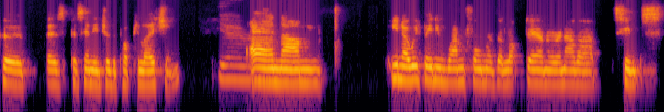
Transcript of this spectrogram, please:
per as percentage of the population. Yeah. Right. And um, you know, we've been in one form of a lockdown or another since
